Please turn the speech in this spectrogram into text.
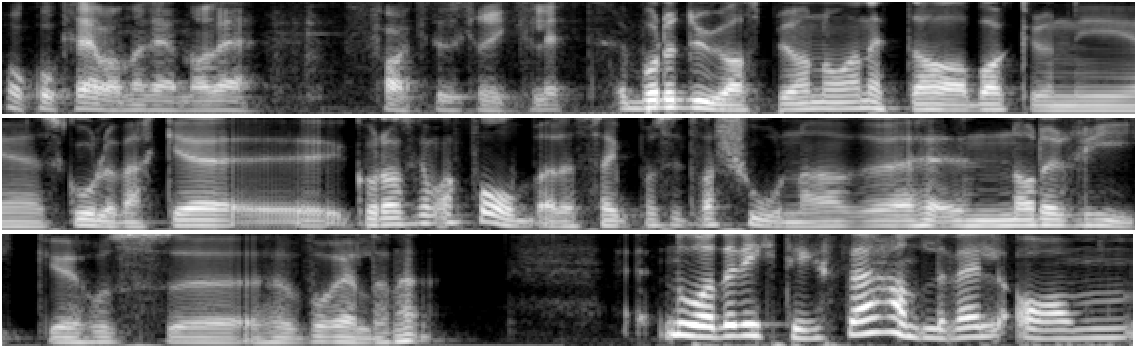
og hvor krevende det er når det faktisk ryker litt. Både du Asbjørn og Anette har bakgrunn i eh, skoleverket. Eh, hvordan skal man forberede seg på situasjoner eh, når det ryker hos foreldrene? Noe av det viktigste handler vel om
